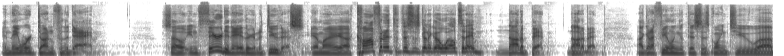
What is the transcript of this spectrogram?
and they were done for the day. So, in theory, today they're going to do this. Am I uh, confident that this is going to go well today? Not a bit. Not a bit. I got a feeling that this is going to uh,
